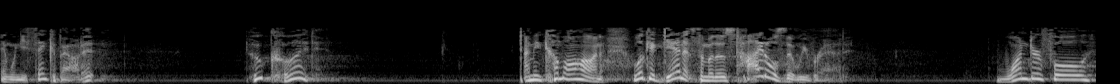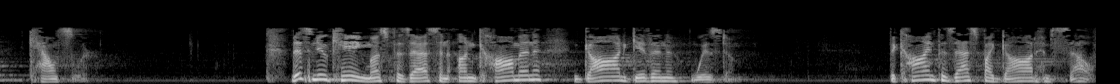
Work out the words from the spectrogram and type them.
And when you think about it, who could? I mean, come on. Look again at some of those titles that we read. Wonderful counselor. This new king must possess an uncommon, God given wisdom. The kind possessed by God himself.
